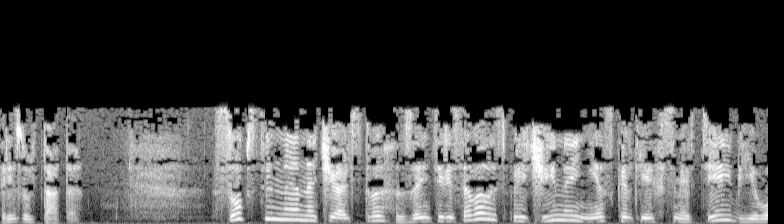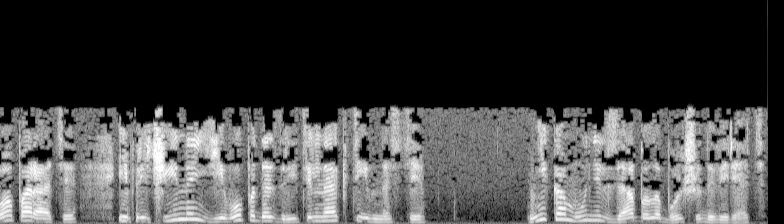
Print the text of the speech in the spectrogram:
результата. Собственное начальство заинтересовалось причиной нескольких смертей в его аппарате и причиной его подозрительной активности. Никому нельзя было больше доверять,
